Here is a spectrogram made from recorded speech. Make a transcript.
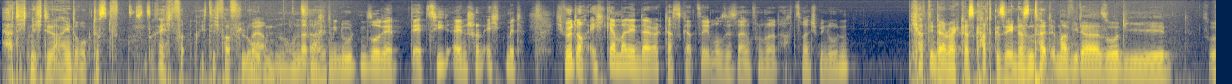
Hatte ich nicht den Eindruck, das ist recht, richtig verflogen. Ja, 108 Zeit. Minuten so, der, der zieht einen schon echt mit. Ich würde auch echt gerne mal den Director's Cut sehen, muss ich sagen, von 128 Minuten. Ich habe den Director's Cut gesehen. Da sind halt immer wieder so die so,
